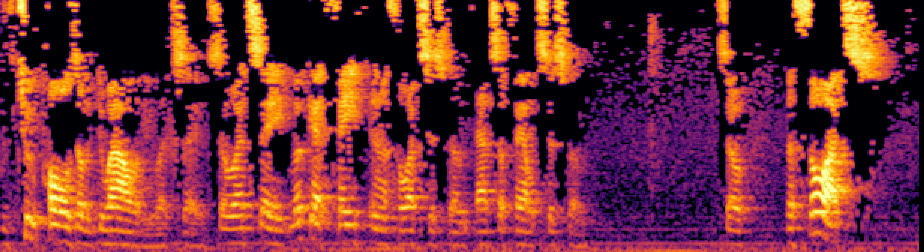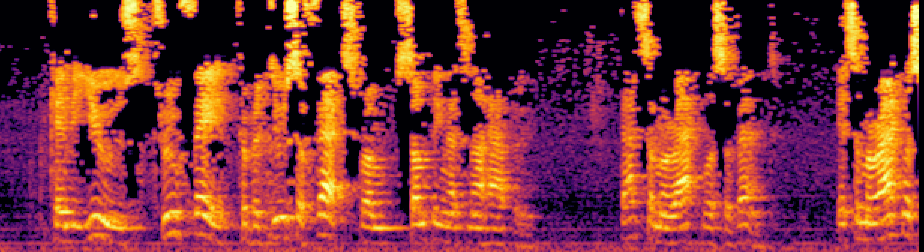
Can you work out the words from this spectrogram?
the two poles of duality, let's say. So let's say, look at faith in a thought system. That's a failed system. So the thoughts can be used through faith to produce effects from something that's not happening. That's a miraculous event. It's a miraculous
